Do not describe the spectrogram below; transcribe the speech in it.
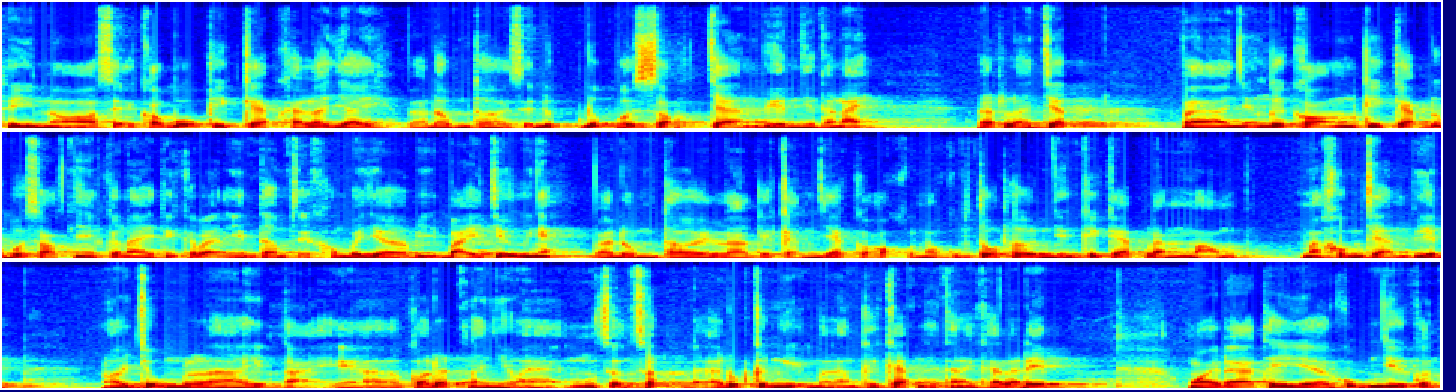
Thì nó sẽ có bộ keycap khá là dày và đồng thời sẽ double shot tràn viền như thế này. Rất là chất. Và những cái con keycap double shot như cái này thì các bạn yên tâm sẽ không bao giờ bị bay chữ nhé. Và đồng thời là cái cảm giác gõ của nó cũng tốt hơn những keycap làm mỏng mà không tràn viền nói chung là hiện tại à, có rất là nhiều hãng sản xuất đã rút kinh nghiệm và làm keycap như thế này khá là đẹp. Ngoài ra thì à, cũng như con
